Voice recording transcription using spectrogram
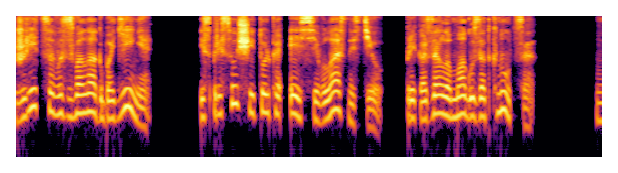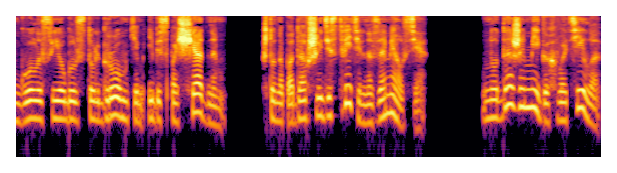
жрица воззвала к богине и с присущей только Эссе властностью приказала магу заткнуться. Голос ее был столь громким и беспощадным, что нападавший действительно замялся. Но даже мига хватило,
